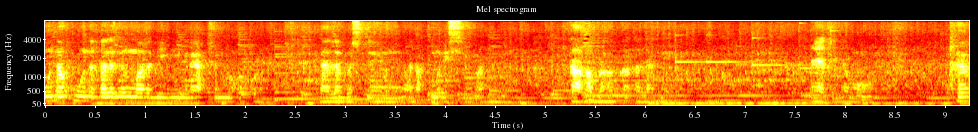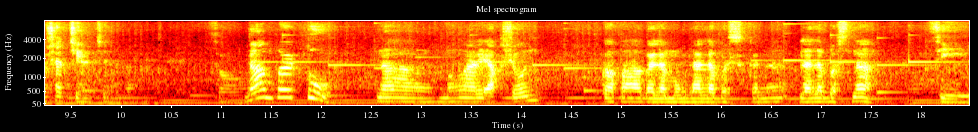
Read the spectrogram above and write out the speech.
unang-una talagang maragiging reaction mo kapag lalabas na yung anak mo is yung ano, kakabahan ka talaga eh. Kaya tingnan mo, parang siya chill-chill lang. So, number two na mga reaction kapag alam mong lalabas ka na, lalabas na si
